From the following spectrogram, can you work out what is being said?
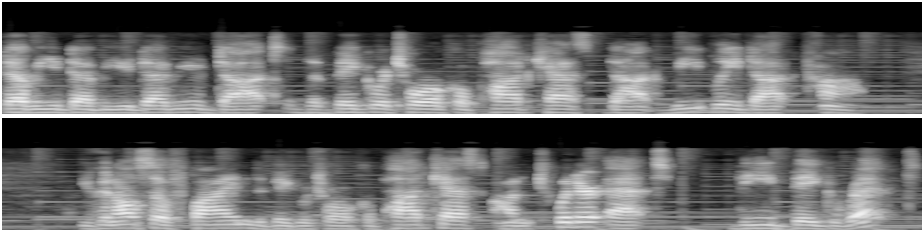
www.thebigRhetoricalpodcast.weebly.com. You can also find the Big Rhetorical Podcast on Twitter at TheBigRhet,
